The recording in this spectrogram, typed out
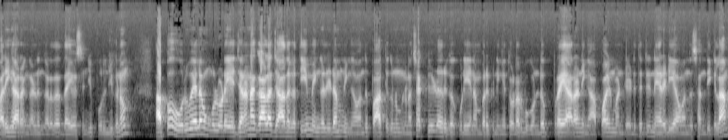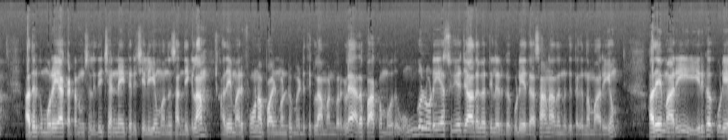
பரிகாரங்கள்ங்கிறத தயவு செஞ்சு புரிஞ்சுக்கணும். அப்போ ஒருவேளை உங்களுடைய ஜனனகால ஜாதகத்தையும் எங்களிடம் நீங்கள் வந்து பார்த்துக்கணும்னு நினச்சா கீழே இருக்கக்கூடிய நம்பருக்கு நீங்கள் தொடர்பு கொண்டு ப்ரையாராக நீங்கள் அப்பாயின்மெண்ட் எடுத்துகிட்டு நேரடியாக வந்து சந்திக்கலாம். அதற்கு முறையாக கட்டணம் செலுத்தி சென்னை திருச்சியிலையும் வந்து சந்திக்கலாம். அதே மாதிரி ஃபோன் அப்பாயின்மெண்ட்டும் எடுத்துக்கலாம் நண்பர்களே. அதை பார்க்கும்போது உங்களுடைய சுய ஜாதகத்தில் இருக்கக்கூடிய தசாநாதனுக்கு தகுந்த மாதிரியும் அதே மாதிரி இருக்கக்கூடிய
